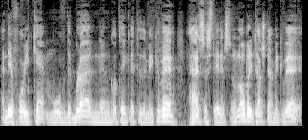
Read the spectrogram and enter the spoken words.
and therefore you can't move the bread and then go take it to the mikveh. It has to stay there. So nobody touched that mikveh,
